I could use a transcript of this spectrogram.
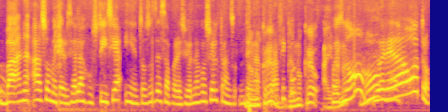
van a someterse a la justicia y entonces desapareció el negocio del, trans- del Yo no creo, narcotráfico. yo no creo. Ahí Pues van a- no, lo hereda otro.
